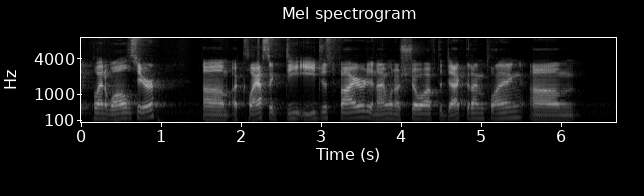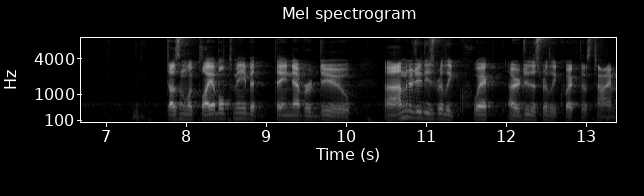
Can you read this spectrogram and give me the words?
Planet Walls here. Um, a classic DE just fired, and I want to show off the deck that I'm playing. Um, doesn't look playable to me, but they never do. Uh, I'm going to do these really quick, or do this really quick this time.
